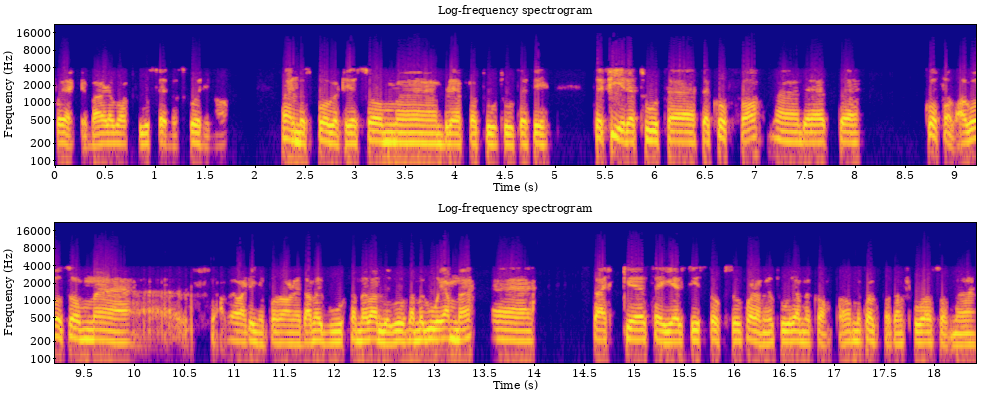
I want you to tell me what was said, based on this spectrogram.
på Ekeberg. Det var to sene skåringer nærmest på overtid som eh, ble fra 2-2 til 4-2 til, til, Koffa. Eh, det er et Koffa-lag som ja, vi har vært inne på det, de er gode. De er veldig gode. De er gode hjemme. Sterk seier sist også. Får de jo to hjemmekamper med tanke på at de slo altså med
